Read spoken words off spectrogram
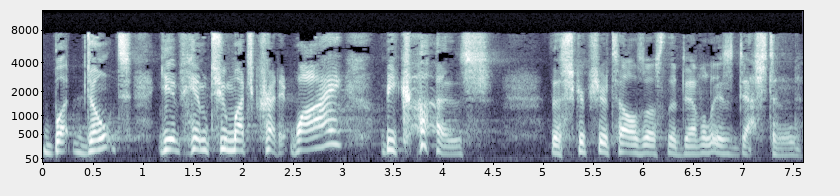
but don't give him too much credit. Why? Because the scripture tells us the devil is destined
